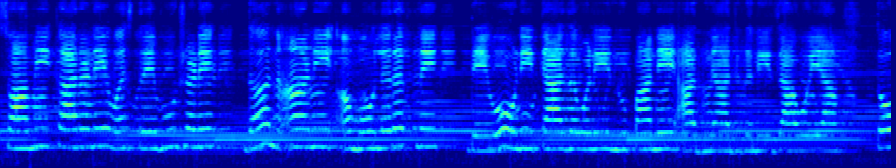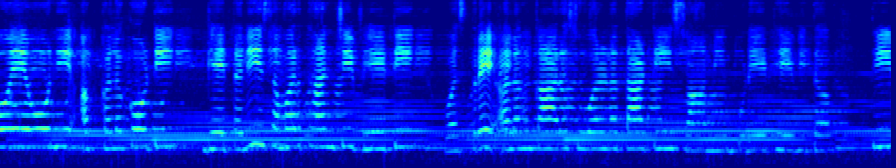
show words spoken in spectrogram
स्वामी कारणे वस्त्रे भूषणे धन आणि अमोल रत्ने देवोनी त्याजवळी नृपाने आज्ञा दिली जावया. तो येवोनी अक्कलकोटी घेतली समर्थांची भेटी वस्त्रे अलंकार सुवर्ण ताटी स्वामी पुढे ठेवित. ती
